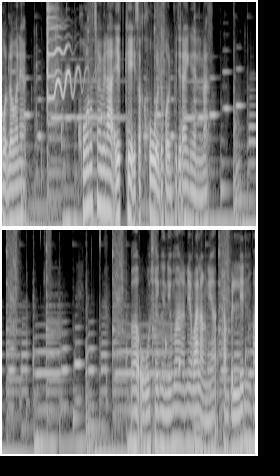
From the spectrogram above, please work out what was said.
หมดแล้ววะเนี่ย งต้องใช้เวลา FK อีกสักครู่ทุกคนเพื่อจะได้เงินนะว่าโอ้ใช้เงินเยอะมากนะเนี่ยบ้านหลังเนี้ยทำเป็นเล่นไป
